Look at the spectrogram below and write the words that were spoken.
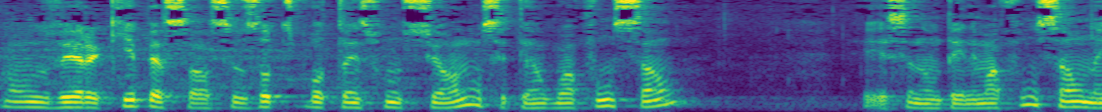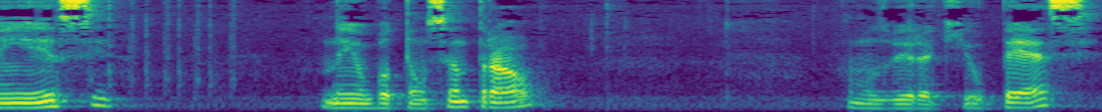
Vamos ver aqui, pessoal, se os outros botões funcionam, se tem alguma função. Esse não tem nenhuma função, nem esse, nem o botão central. Vamos ver aqui o PS.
